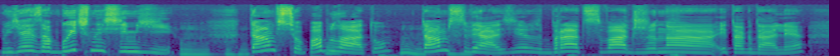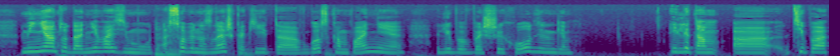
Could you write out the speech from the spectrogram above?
ну я из обычной семьи, там все по блату, там связи, брат, сват, жена и так далее. Меня туда не возьмут. Мгм. Особенно, знаешь, какие-то в госкомпании, либо в большие холдинги. Или там, а, типа,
